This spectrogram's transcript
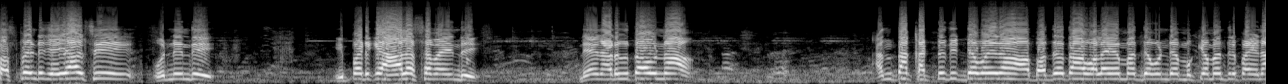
సస్పెండ్ చేయాల్సి ఉండింది ఇప్పటికే ఆలస్యమైంది. నేను అడుగుతా ఉన్నా అంత కట్టుదిట్టమైన భద్రతా వలయం మధ్య ఉండే ముఖ్యమంత్రి పైన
